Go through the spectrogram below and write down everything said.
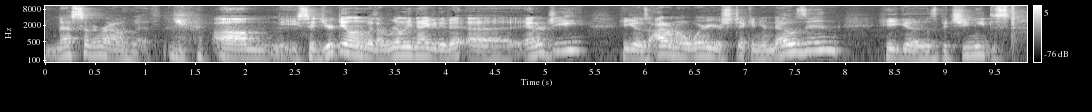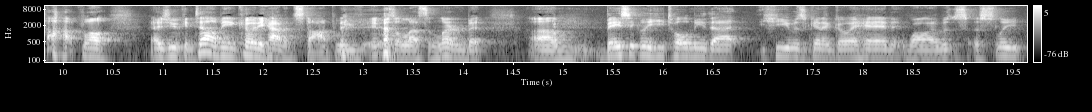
messing around with?" um, he said, "You're dealing with a really negative uh, energy." He goes, "I don't know where you're sticking your nose in." He goes, "But you need to stop." Well, as you can tell, me and Cody haven't stopped. We've it was a lesson learned, but um, basically, he told me that he was going to go ahead while I was asleep.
